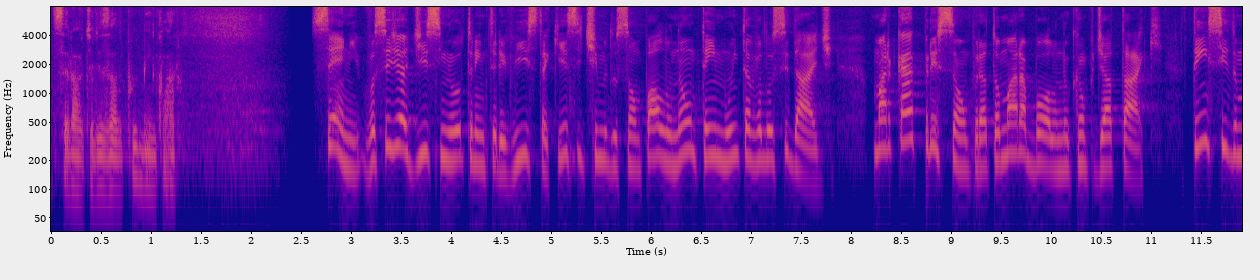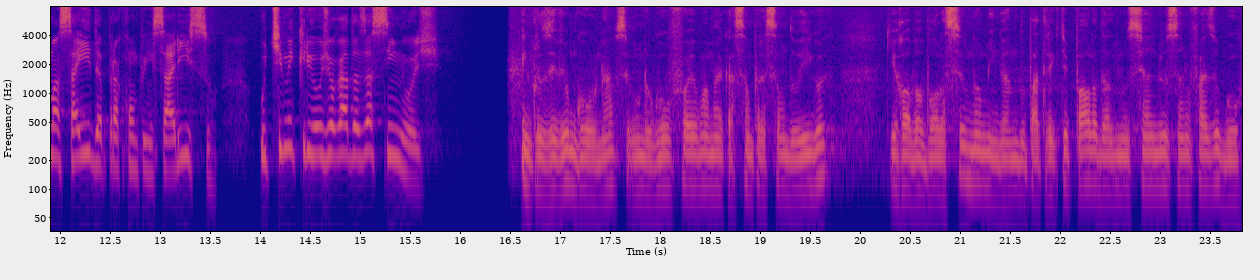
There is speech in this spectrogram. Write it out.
será utilizado por mim, claro. Sene, você já disse em outra entrevista que esse time do São Paulo não tem muita velocidade. Marcar pressão para tomar a bola no campo de ataque tem sido uma saída para compensar isso? O time criou jogadas assim hoje. Inclusive um gol, né? O segundo gol foi uma marcação-pressão do Igor, que rouba a bola, se eu não me engano, do Patrick de Paula, dá no Luciano e o Luciano faz o gol.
